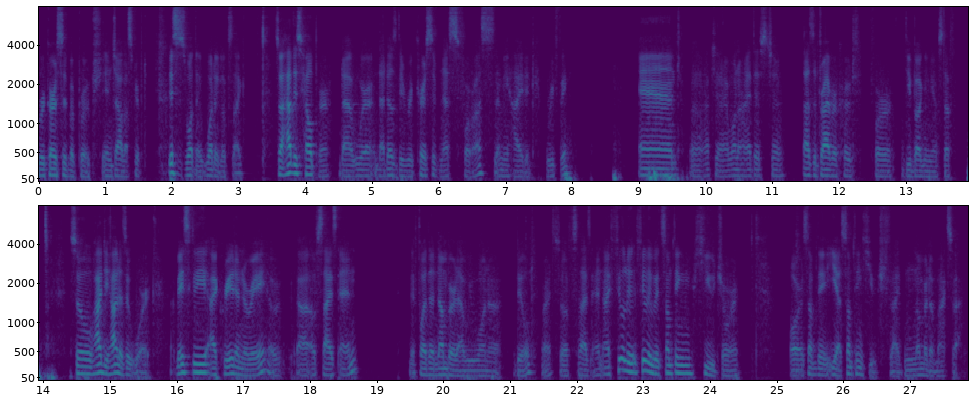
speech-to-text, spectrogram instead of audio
recursive approach in JavaScript. This is what it, what it looks like. So I have this helper that where that does the recursiveness for us. Let me hide it briefly. And actually, I want to hide this too. That's the driver code for debugging and stuff. So how do how does it work? Basically, I create an array of, uh, of size n for the number that we want to build, right? So of size n, I fill it fill it with something huge or or something yeah something huge like number the max value.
